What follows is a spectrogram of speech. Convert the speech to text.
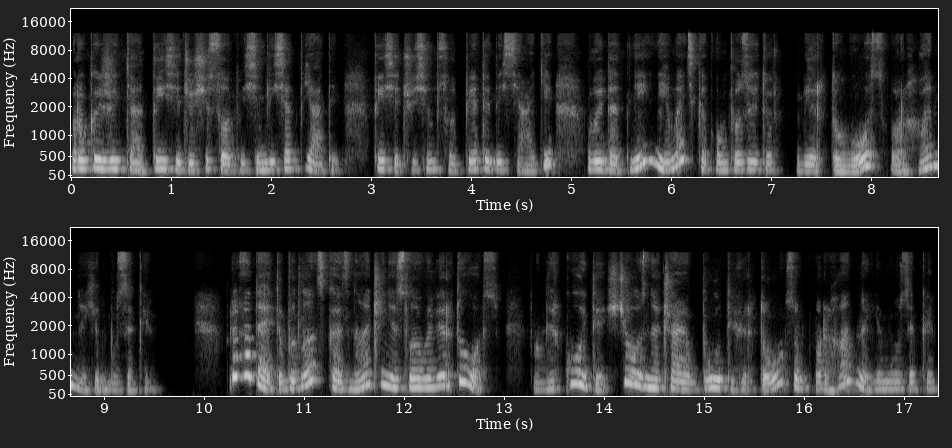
роки життя 1685-1750, видатний німецький композитор, віртуоз органної музики. Пригадайте, будь ласка, значення слова віртуоз. Поміркуйте, що означає бути віртуозом органної музики.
